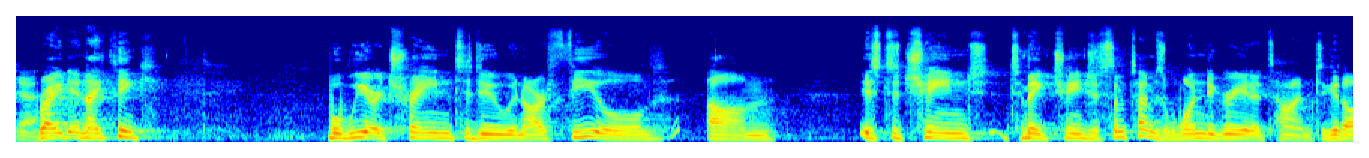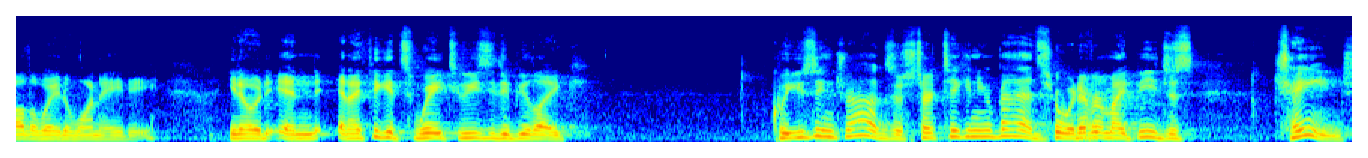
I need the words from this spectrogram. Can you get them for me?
Yeah. right? And I think what we are trained to do in our field um, is to change, to make changes, sometimes one degree at a time, to get all the way to 180. You know, and and I think it's way too easy to be like, quit using drugs or start taking your meds or whatever it might be. Just change,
